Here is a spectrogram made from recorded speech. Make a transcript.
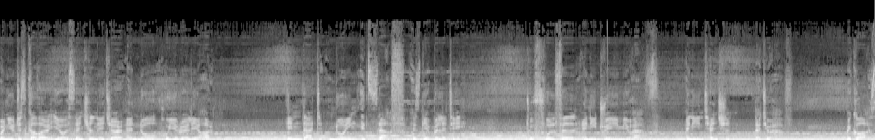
When you discover your essential nature and know who you really are, in that knowing itself is the ability to fulfill any dream you have, any intention that you have. Because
